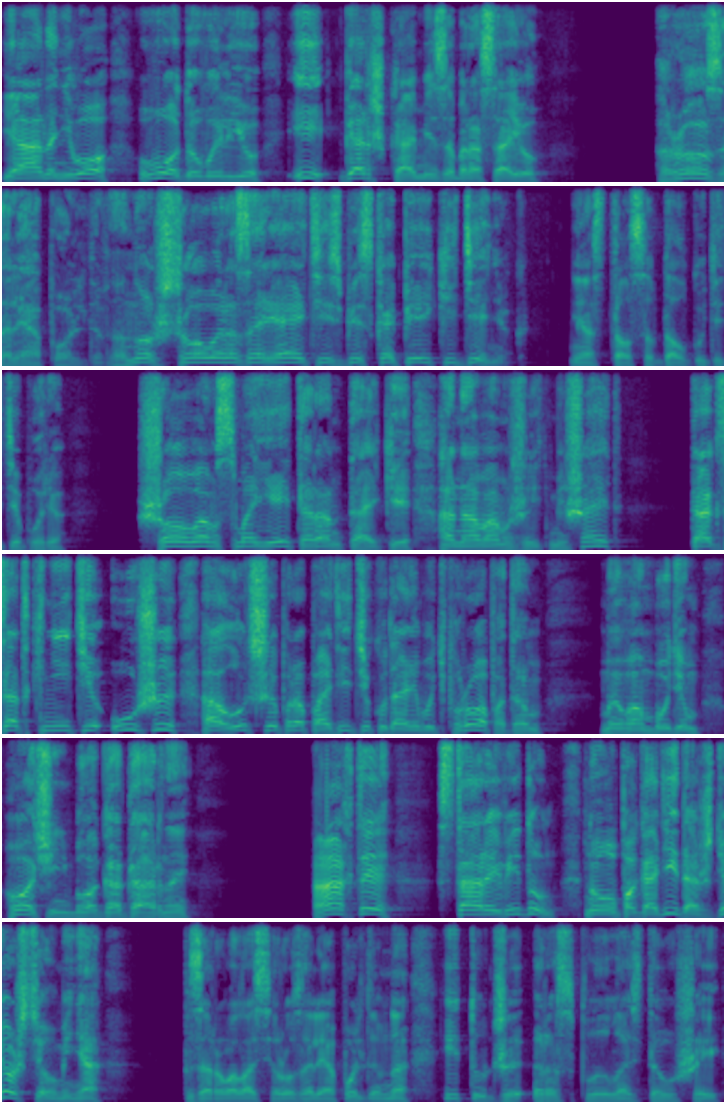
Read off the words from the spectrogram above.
я на него воду вылью и горшками забросаю». «Роза Леопольдовна, ну что вы разоряетесь без копейки денег?» Не остался в долгу дядя Боря. Шо вам с моей тарантайки? Она вам жить мешает? Так заткните уши, а лучше пропадите куда-нибудь пропадом. Мы вам будем очень благодарны». «Ах ты, старый ведун! Ну, погоди, дождешься у меня!» Взорвалась Роза Леопольдовна и тут же расплылась до ушей,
